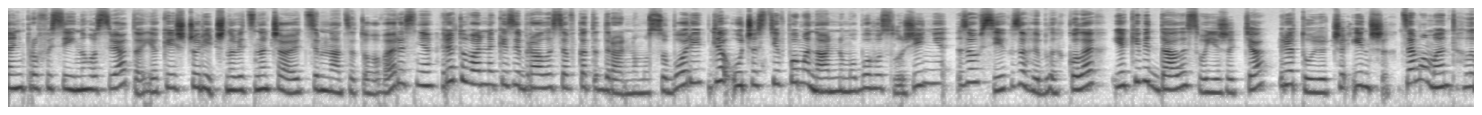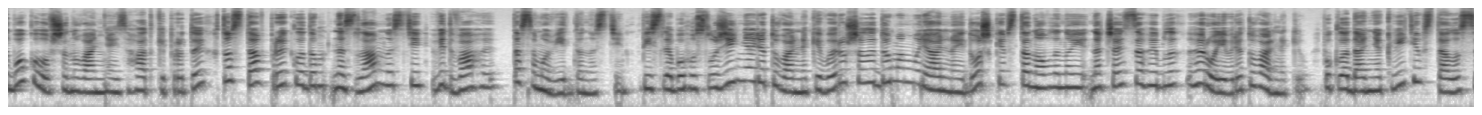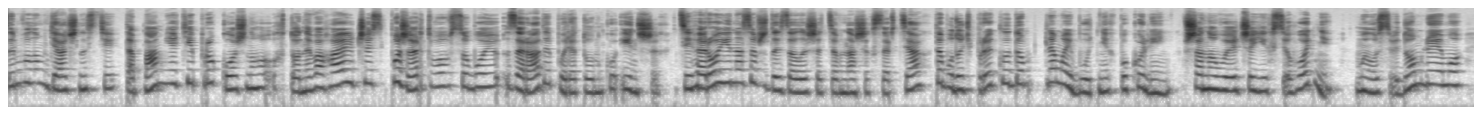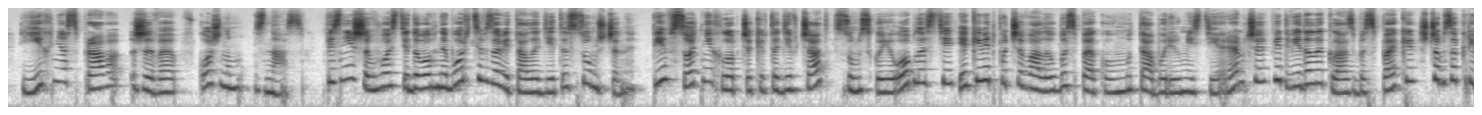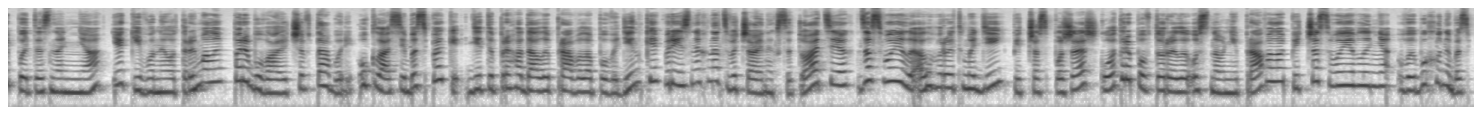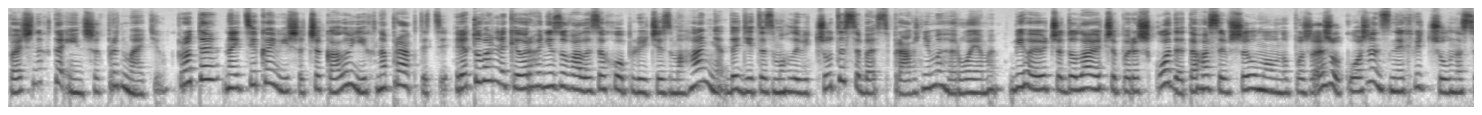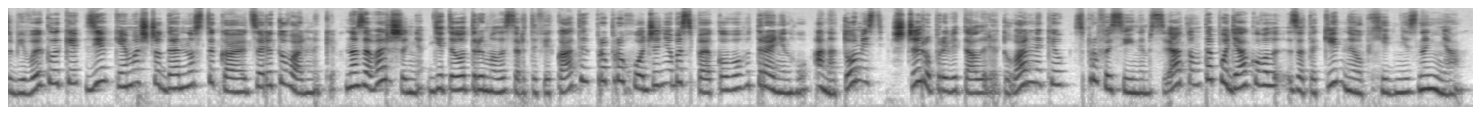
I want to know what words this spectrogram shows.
день професійного свята, який щорічно відзначають 17 вересня, рятувальники зібралися в катедральному соборі для участі в поминальному богослужінні за всіх загиблих колег, які віддали свої життя, рятуючи інших. Це момент глибокого вшанування і згадки про тих, хто став прикладом незламності, відваги та самовідданості. Після богослужіння рятувальники вирушили до меморіальної дошки, встановленої на честь загиблих героїв-рятувальників. Покладання квітів стало символом вдячності та пам'яті про кожного, хто, не вагаючись, пожертвував собою заради порятунку інших. Ці герої назавжди залишаться в наших серцях та будуть прикладом для майбутніх поколінь. Вшановуючи їх сьогодні, ми усвідомлюємо, їхня справа живе в кожному з нас. Пізніше в гості до вогнеборців завітали діти з Сумщини. Півсотні хлопчиків та дівчат з Сумської області, які відпочивали у безпековому таборі в місті Яремче, відвідали клас безпеки, щоб закріпити знання, які вони отримали, перебуваючи в таборі. У класі безпеки діти пригадали правила поведінки в різних надзвичайних ситуаціях, засвоїли алгоритми дій під час пожеж, котре повторили основні правила під час виявлення вибухонебезпечних та інших предметів. Проте найцікавіше чекало їх практиці. Рятувальники організували захоплюючі змагання, де діти змогли відчути себе справжніми героями. Бігаючи, долаючи перешкоди та гасивши умовну пожежу, кожен з них відчув на собі виклики, з якими щоденно стикаються рятувальники. На завершення діти отримали сертифікати про проходження безпекового тренінгу, а натомість щиро привітали рятувальників з професійним святом та подякували за такі необхідні знання.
